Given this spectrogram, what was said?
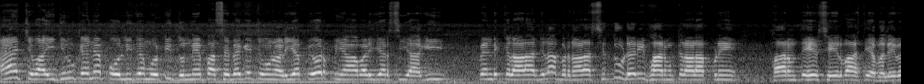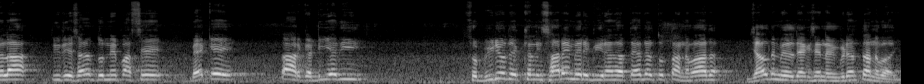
ਐ ਚਵਾਈ ਜਿਹਨੂੰ ਕਹਿੰਦੇ ਪੋਲੀ ਤੇ ਮੋਟੀ ਦੁੰਨੇ ਪਾਸੇ ਬਹਿ ਕੇ ਚੋਣ ਵਾਲੀ ਆ, ਪਿਓਰ ਪੰਜਾਬ ਵਾਲੀ ਜਰਸੀ ਆ ਗਈ। ਪਿੰਡ ਕਲਾਲਾ ਜ਼ਿਲ੍ਹਾ ਬਰਨਾਲਾ, ਸਿੱਧੂ ਡੇਅਰੀ ਫਾਰਮ ਕਲਾਲਾ ਆਪਣੇ ਫਾਰਮ ਤੇ ਇਹ ਸੇਲ ਵਾਸਤੇ ਅਵੇਲੇਬਲ ਆ। ਤੁਸੀਂ ਦੇਖ ਸਕਦੇ ਹੋ, ਦੋਨੇ ਪਾਸੇ ਬਹਿ ਕੇ ਧਾਰ ਗੱਡੀ ਹੈ ਦੀ ਸੋ ਵੀਡੀਓ ਦੇਖਣ ਲਈ ਸਾਰੇ ਮੇਰੇ ਵੀਰਾਂ ਦਾ ਤਹਿ ਦਿਲ ਤੋਂ ਧੰਨਵਾਦ। ਜਲਦ ਮਿਲਦੇ ਹਾਂ ਕਿਸੇ ਨਵੀਂ ਵੀਡੀਓ ਨਾਲ। ਧੰਨਵਾਦ ਜੀ।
